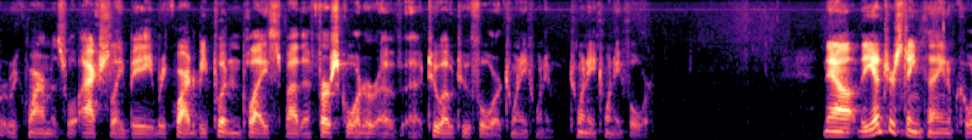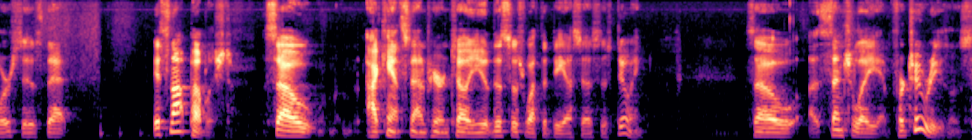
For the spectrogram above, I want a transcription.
requirements will actually be required to be put in place by the first quarter of uh, 2024, 2020, 2024. Now, the interesting thing, of course, is that it's not published. So I can't stand up here and tell you this is what the DSS is doing. So essentially, for two reasons.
